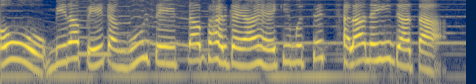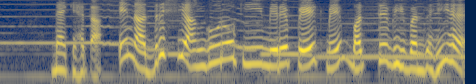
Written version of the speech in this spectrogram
ओ मेरा पेट अंगूर से इतना भर गया है कि मुझसे छला नहीं जाता। मैं कहता, इन अदृश्य अंगूरों की मेरे पेट में मत्स्य भी बन रही है।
